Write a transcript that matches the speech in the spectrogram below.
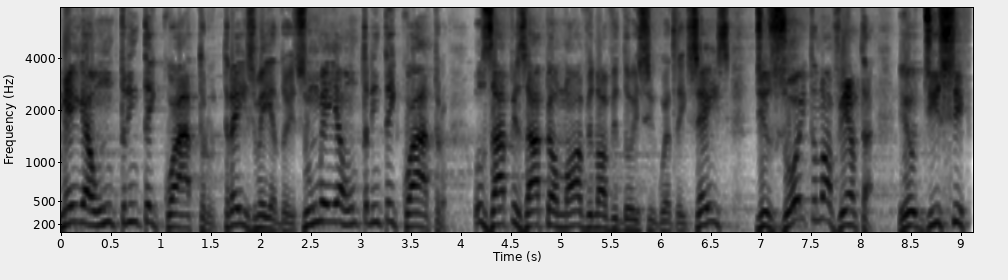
6134. 3621 6134. O Zap Zap é o 99256 1890. Eu disse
